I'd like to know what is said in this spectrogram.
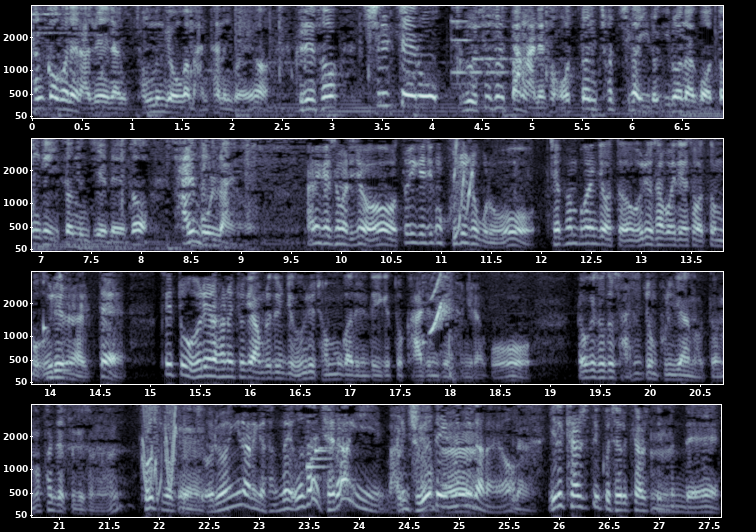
한꺼번에 나중에 그냥 적는 경우가 많다는 거예요. 그래서 실제로 그 수술방 안에서 어떤 처치가 일어, 일어나고 어떤 게 있었는지에 대해서 잘 몰라요. 아니 그래서 말이죠 또 이게 지금 구조적으로 재판부가 이제 어떤 의료 사고에 대해서 어떤 뭐 의뢰를 할때 그게 또 의뢰를 하는 쪽이 아무래도 이제 의료 전문가들인데 이게 또 가정된 편이라고 여기서도 사실 좀 불리한 어떤 환자 쪽에서는 그럴 수밖에 예. 없죠. 의료행위라는 게 상당히 의사의 재량이 많이 그렇죠. 부여되어 있는 네. 거잖아요. 네. 이렇게 할 수도 있고 저렇게 할 수도 있는데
